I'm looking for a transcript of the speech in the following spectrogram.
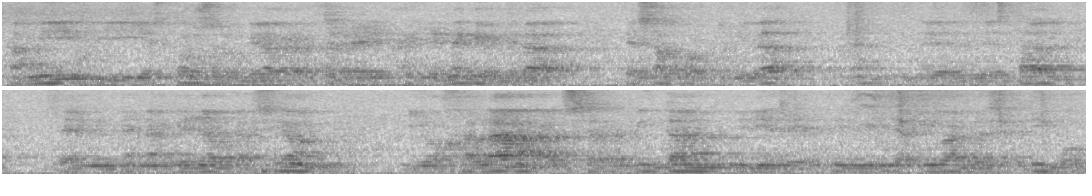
a mí, y esto se lo voy a agradecer a Irene, que me da esa oportunidad ¿eh? de, estar en, aquella ocasión y ojalá se repitan iniciativas de ese tipo.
